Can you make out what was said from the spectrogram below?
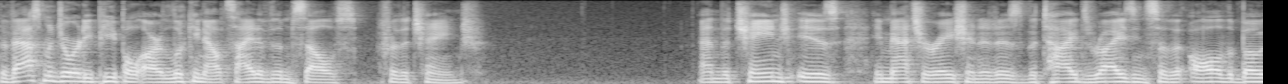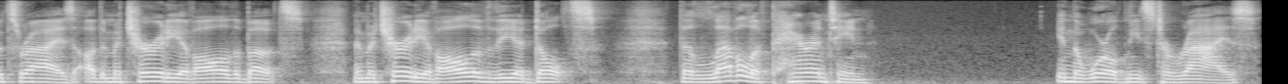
The vast majority of people are looking outside of themselves for the change. And the change is a maturation. It is the tides rising so that all the boats rise, uh, the maturity of all the boats, the maturity of all of the adults. The level of parenting in the world needs to rise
